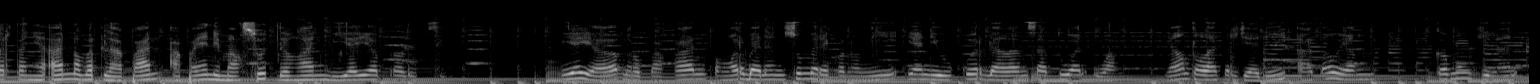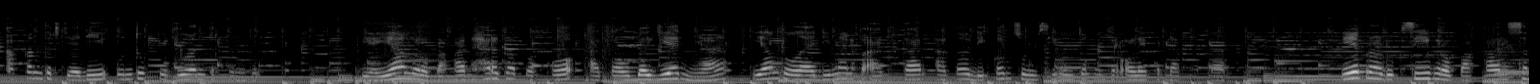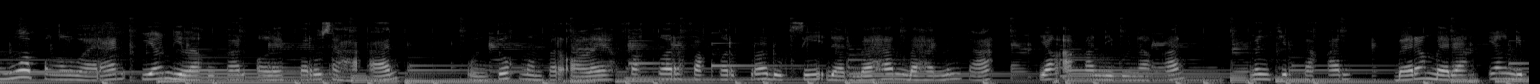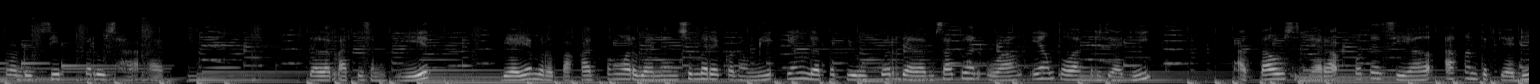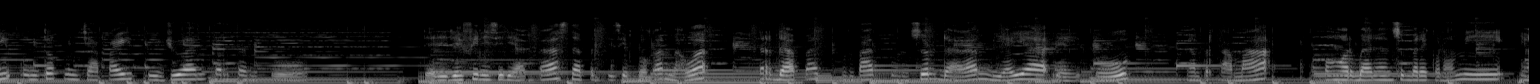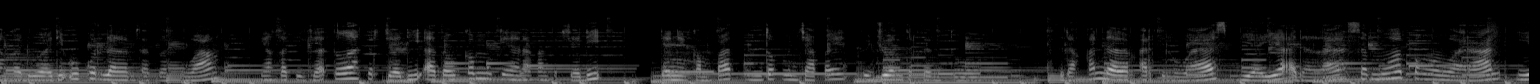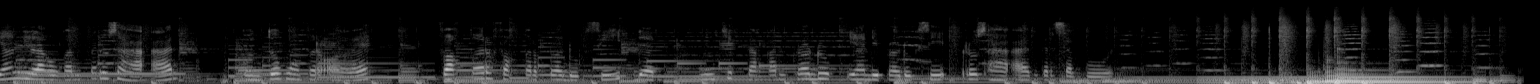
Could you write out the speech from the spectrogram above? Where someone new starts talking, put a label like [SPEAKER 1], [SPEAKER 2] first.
[SPEAKER 1] Pertanyaan nomor 8, apa yang dimaksud dengan biaya produksi? Biaya merupakan pengorbanan sumber ekonomi yang diukur dalam satuan uang yang telah terjadi atau yang kemungkinan akan terjadi untuk tujuan tertentu. Biaya merupakan harga pokok atau bagiannya yang telah dimanfaatkan atau dikonsumsi untuk memperoleh pendapatan. Biaya produksi merupakan semua pengeluaran yang dilakukan oleh perusahaan untuk memperoleh faktor-faktor produksi dan bahan-bahan mentah yang akan digunakan menciptakan barang-barang yang diproduksi perusahaan. Dalam arti sempit, biaya merupakan pengorbanan sumber ekonomi yang dapat diukur dalam satuan uang yang telah terjadi atau secara potensial akan terjadi untuk mencapai tujuan tertentu. Dari definisi di atas dapat disimpulkan bahwa terdapat empat unsur dalam biaya, yaitu yang pertama pengorbanan sumber ekonomi, yang kedua diukur dalam satuan uang, yang ketiga telah terjadi atau kemungkinan akan terjadi, dan yang keempat untuk mencapai tujuan tertentu. Sedangkan dalam arti luas, biaya adalah semua pengeluaran yang dilakukan perusahaan untuk memperoleh faktor-faktor produksi dan menciptakan produk yang diproduksi perusahaan tersebut.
